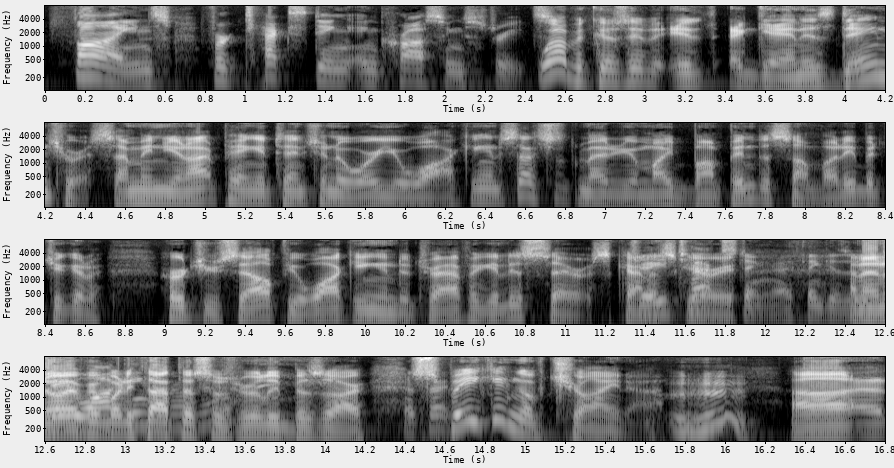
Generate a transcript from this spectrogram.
fines for texting and crossing streets. Well, because it, it again is dangerous. I mean, you're not paying attention to where you're walking. It's not just a matter you might bump into somebody, but you could hurt yourself. You're walking into traffic. It is ser- kind of scary. I think, is and I know everybody thought this was really bizarre. Speaking of China, uh,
